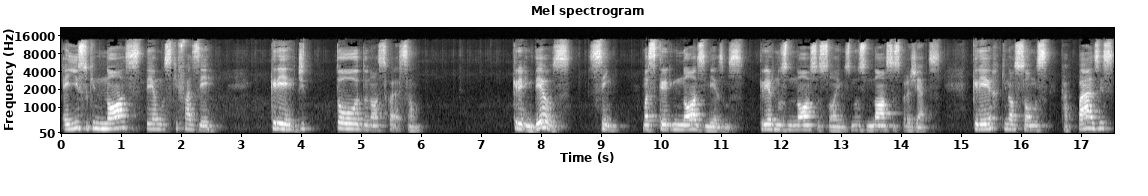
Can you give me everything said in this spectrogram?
É isso que nós temos que fazer, crer de todo o nosso coração. Crer em Deus? Sim, mas crer em nós mesmos, crer nos nossos sonhos, nos nossos projetos, crer que nós somos capazes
